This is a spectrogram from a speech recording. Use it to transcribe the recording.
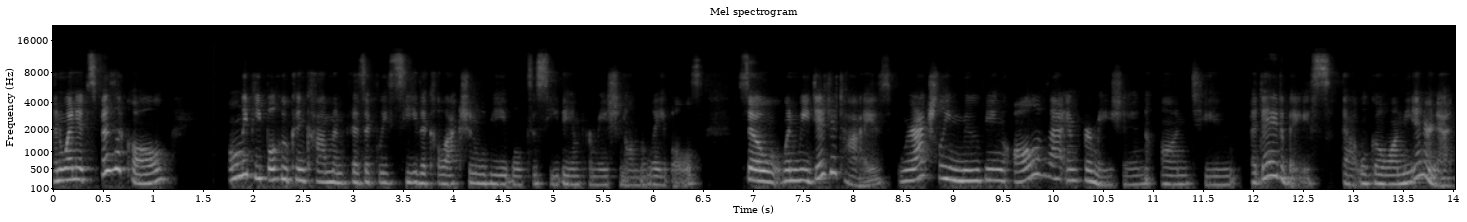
and when it's physical, only people who can come and physically see the collection will be able to see the information on the labels. So when we digitize, we're actually moving all of that information onto a database that will go on the internet.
